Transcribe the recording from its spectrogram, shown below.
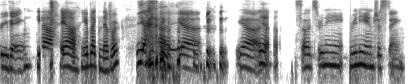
Grieving. Yeah, yeah. You're like, never. Yeah, yeah, yeah. Yeah. So it's really, really interesting.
